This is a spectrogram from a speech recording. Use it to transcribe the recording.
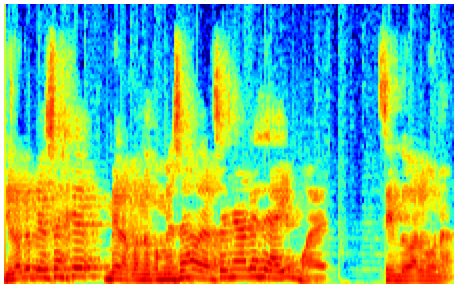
Yo lo que pienso es que, mira, cuando comiences a ver señales de ahí, mueve, sin duda alguna.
